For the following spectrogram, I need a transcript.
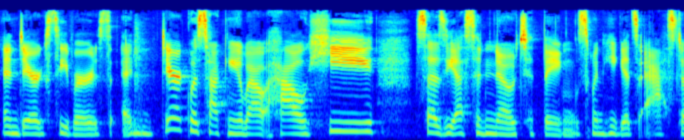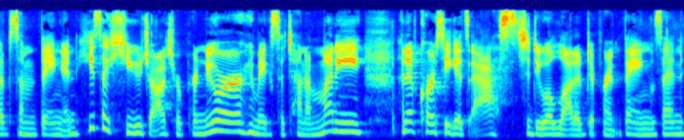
and Derek Sivers. And Derek was talking about how he says yes and no to things when he gets asked of something. And he's a huge entrepreneur who makes a ton of money. And of course, he gets asked to do a lot of different things. And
